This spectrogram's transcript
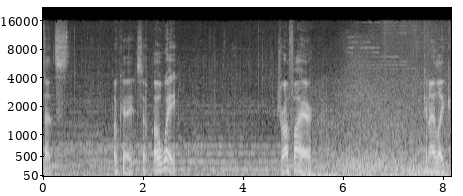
That's okay. So, oh wait. Draw fire. Can I like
